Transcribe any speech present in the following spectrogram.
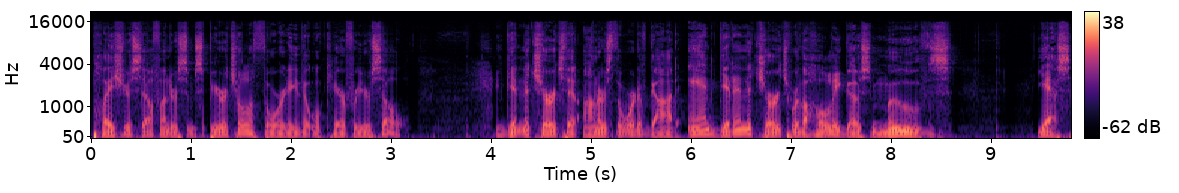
Place yourself under some spiritual authority that will care for your soul get in a church that honors the Word of God, and get in a church where the Holy Ghost moves. Yes,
